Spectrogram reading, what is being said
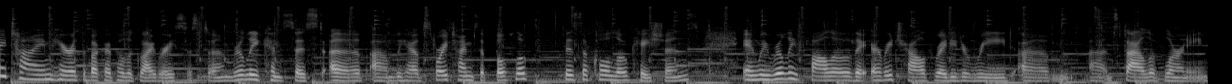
Story time here at the Buckeye Public Library System really consists of, um, we have story times at both lo physical locations, and we really follow the Every Child Ready to Read um, uh, style of learning,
